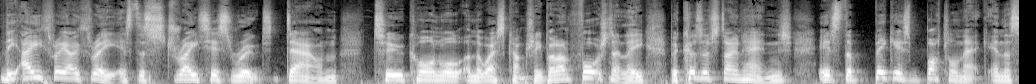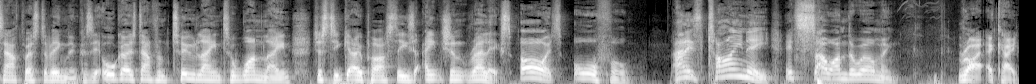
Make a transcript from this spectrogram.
The A303 is the straightest route down to Cornwall and the West Country, but unfortunately, because of Stonehenge, it's the biggest bottleneck in the southwest of England because it all goes down from two lane to one lane just to go past these ancient relics. Oh, it's awful. And it's tiny. It's so underwhelming. Right, okay.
